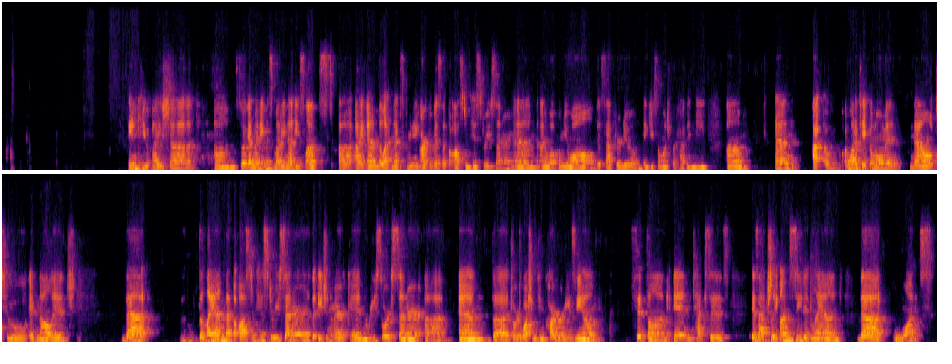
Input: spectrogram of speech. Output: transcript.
Thank you, Ayshea. Um, so again, my name is Marina Islas. Uh, I am the Latinx Community Archivist at the Austin History Center, and I welcome you all this afternoon. Thank you so much for having me. Um, and I, I want to take a moment now to acknowledge that the land that the Austin History Center, the Asian American Resource Center, uh, and the George Washington Carver Museum sits on in Texas is actually unceded land that once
